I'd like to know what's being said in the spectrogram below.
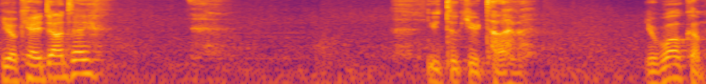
You okay, Dante? You took your time. You're welcome.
